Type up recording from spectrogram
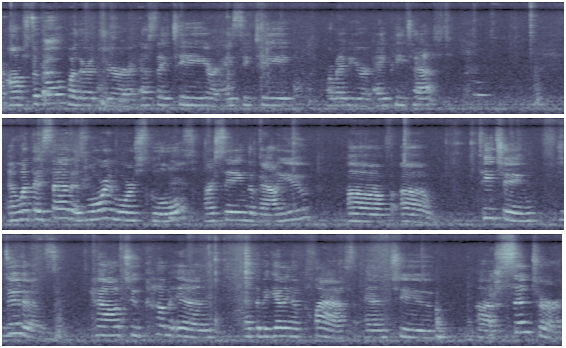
obstacle, whether it's your SAT or ACT or maybe your AP test. And what they said is more and more schools are seeing the value of um, teaching students how to come in at the beginning of class and to uh, center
